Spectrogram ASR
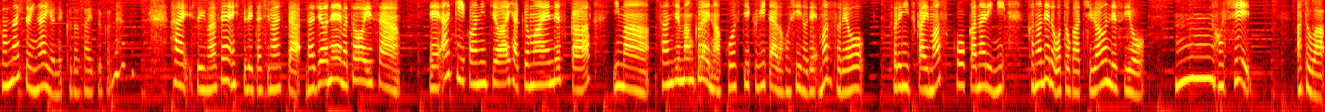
こんな人いないよねくださいとかね。はいすいません。失礼いたしました。ラジオネーム遠いさん。えー、アッキーこんにちは。100万円ですか？今30万くらいのアコースティックギターが欲しいのでまずそれをそれに使います。効果なりに奏でる音が違うんですよ。うーん欲しい。あとは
